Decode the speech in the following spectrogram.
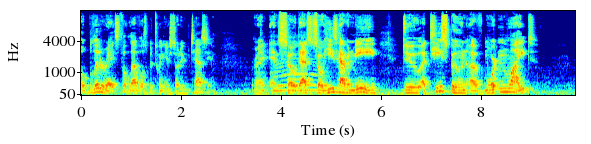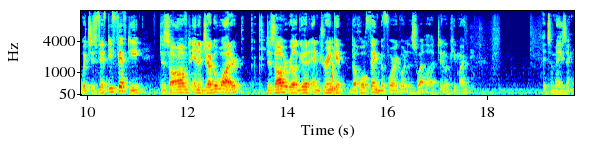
obliterates the levels between your sodium and potassium, right? And so that's so he's having me do a teaspoon of Morton Lite, which is 50-50, dissolved in a jug of water, dissolve it real good, and drink it the whole thing before I go into the sweat lodge, and it'll keep my. It's amazing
